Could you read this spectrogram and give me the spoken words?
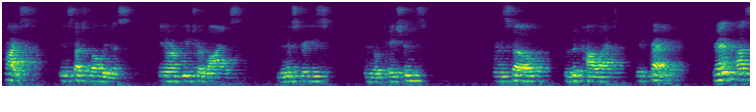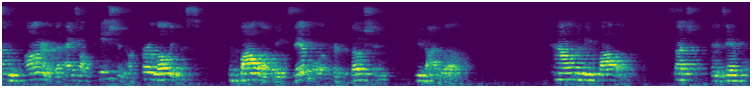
Christ in such lowliness in our future lives, ministries, and vocations. And so, with the collect, we pray. Grant us who honor the exaltation of her lowliness to follow the example of her devotion to thy will. How do we follow such an example?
